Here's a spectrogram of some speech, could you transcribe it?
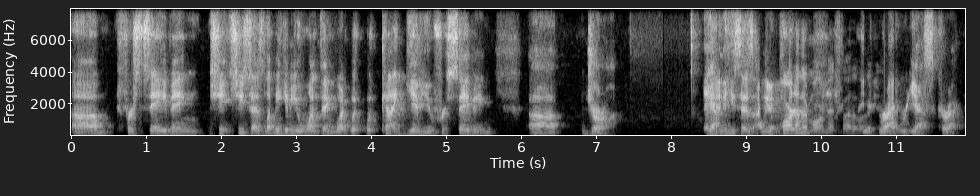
um, for saving. She she says, "Let me give you one thing. What what, what can I give you for saving uh, Jorah?" Yeah. And he says, "I need a pardon." another Mormont, by the way. Right. Yes. Correct.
